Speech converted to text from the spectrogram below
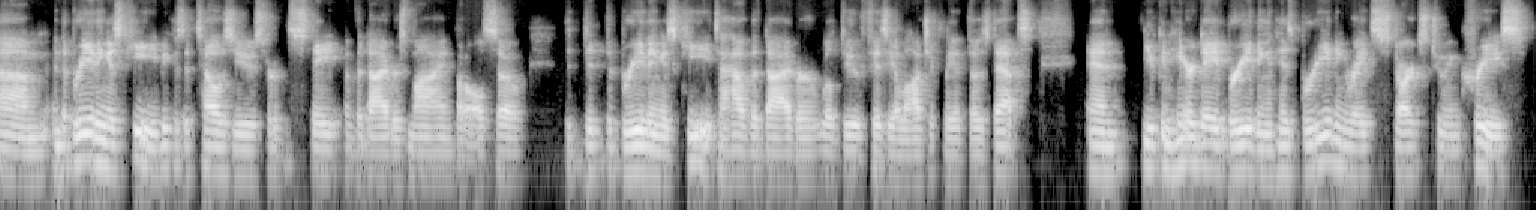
Um, and the breathing is key because it tells you sort of the state of the diver's mind, but also the, the breathing is key to how the diver will do physiologically at those depths. And you can hear Dave breathing, and his breathing rate starts to increase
